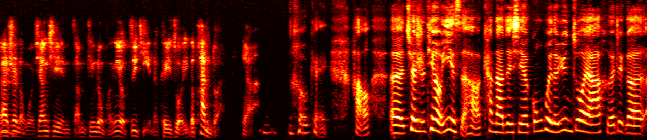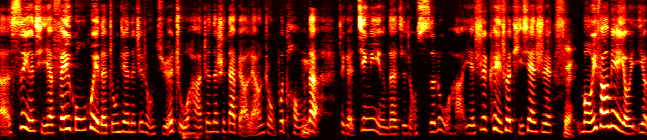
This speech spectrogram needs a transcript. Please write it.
但是呢，我相信咱们听众朋友自己呢，可以做一个判断。嗯，OK，好，呃，确实挺有意思哈，看到这些工会的运作呀，和这个呃私营企业非工会的中间的这种角逐哈，真的是代表两种不同的这个经营的这种思路哈，也是可以说体现是某一方面有有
